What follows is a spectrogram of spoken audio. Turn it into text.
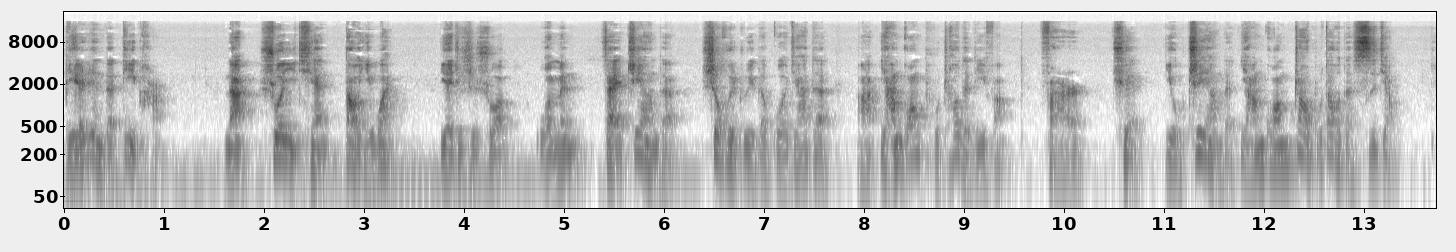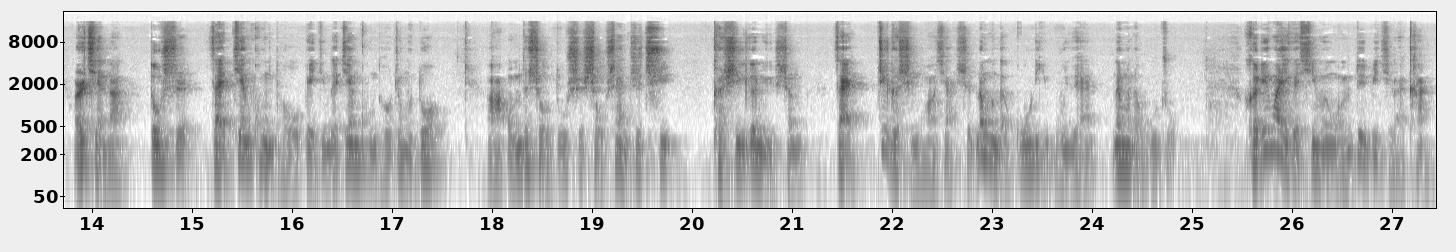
别人的地盘？那说一千道一万，也就是说，我们在这样的社会主义的国家的啊阳光普照的地方，反而却有这样的阳光照不到的死角，而且呢，都是在监控头，北京的监控头这么多。啊，我们的首都是首善之区，可是一个女生在这个情况下是那么的孤立无援，那么的无助。和另外一个新闻我们对比起来看，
